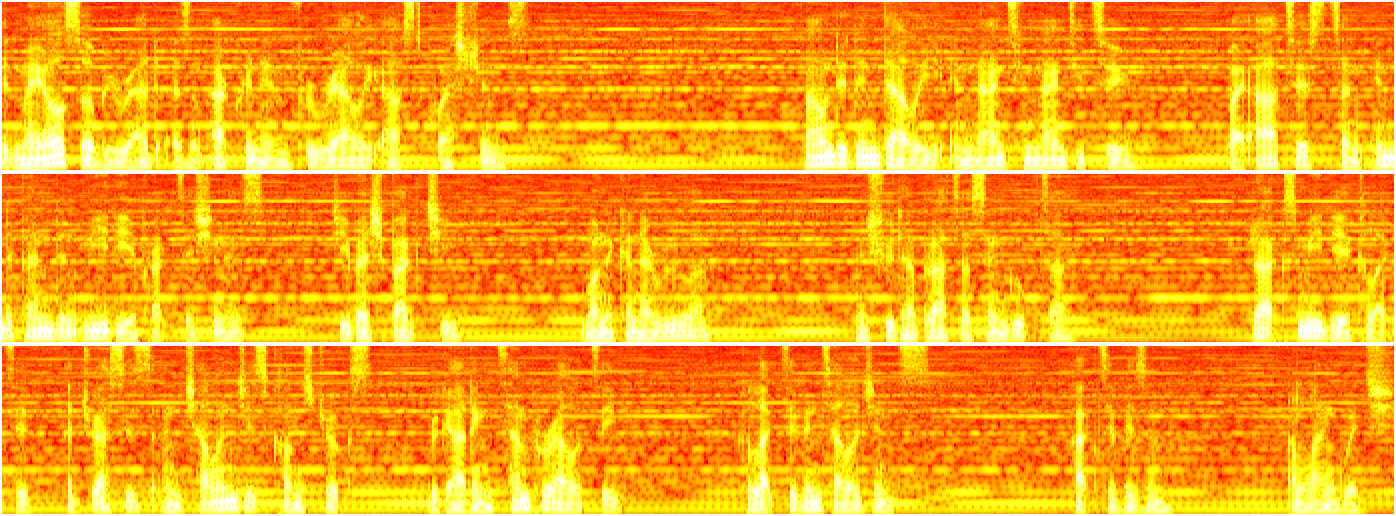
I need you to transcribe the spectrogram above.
It may also be read as an acronym for rarely asked questions. Founded in Delhi in 1992 by artists and independent media practitioners Jibesh Bagchi, Monica Narula, and Shubhabrata Sengupta, Raqs Media Collective addresses and challenges constructs regarding temporality, collective intelligence, activism, and language.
